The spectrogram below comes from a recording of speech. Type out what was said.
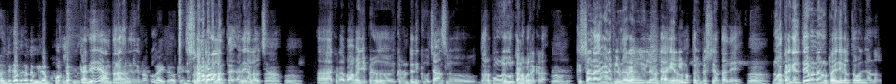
రజనీకాంత్ కంటే మీరే బాగుంటారు కానీ అంత ఆశ లేదు నాకు. రైట్ ఓకే జస్ట్ కనపడాలి అంతే అని అలా వచ్చింది. అక్కడ బాబాయ్ చెప్పాడు ఇక్కడ ఉంటే నీకు ఛాన్సులు దొరకు ఎవరు కనపడరు ఇక్కడ. కృష్ణానగర్ కానీ ఫిల్మ్ నగర్ కానీ వెళ్ళామంటే ఆ ఏరియాలో మొత్తం ఇండస్ట్రీ అంతా అదే. నువ్వు అక్కడికి వెళ్తే ఏమన్నా నువ్వు ట్రై చేయగలుగుతావు అని అన్నారు.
